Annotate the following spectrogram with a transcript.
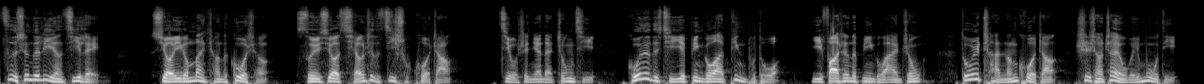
自身的力量积累。需要一个漫长的过程，所以需要强势的技术扩张。九十年代中期，国内的企业并购案并不多，已发生的并购案中，多为产能扩张、市场占有为目的。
